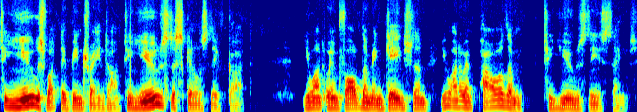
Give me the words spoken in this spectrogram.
to use what they've been trained on, to use the skills they've got. You want to involve them, engage them. You want to empower them to use these things.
